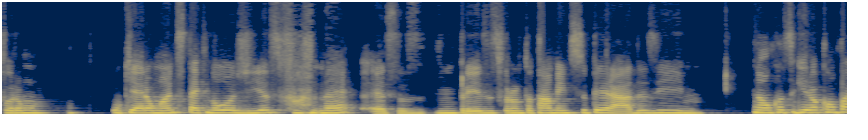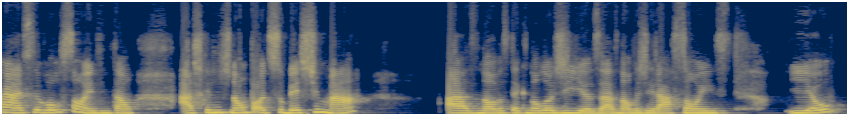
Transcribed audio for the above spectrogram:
foram o que eram antes tecnologias, né? Essas empresas foram totalmente superadas e não conseguiram acompanhar essas evoluções. Então, acho que a gente não pode subestimar as novas tecnologias, as novas gerações. E eu,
